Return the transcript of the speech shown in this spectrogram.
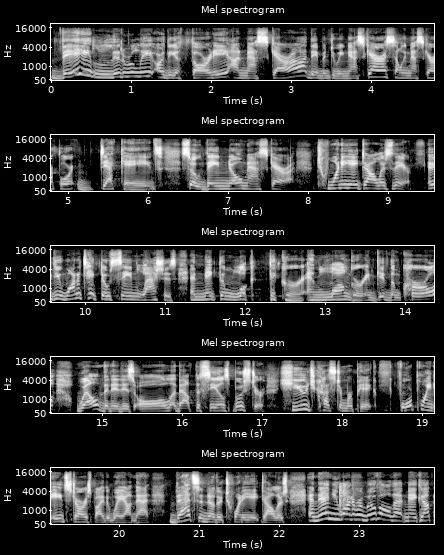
they literally are the authority on mascara. They've been doing mascara, selling mascara for decades. So they know mascara. $28 there. And if you want to take those same lashes and make them look thicker and longer and give them curl, well, then it is all about the Cils Booster. Huge customer pick. 4.8 stars, by the way, on that. That's another $28. And then you want to remove all that makeup.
